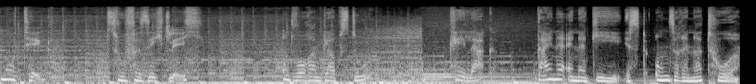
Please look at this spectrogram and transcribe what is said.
mutig, zuversichtlich. Und woran glaubst du? KELAG, deine Energie ist unsere Natur.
